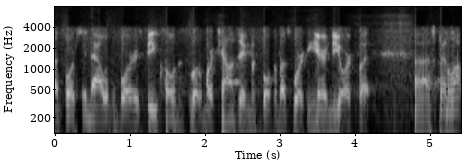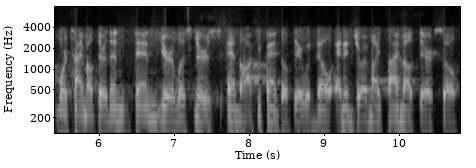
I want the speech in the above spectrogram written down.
Unfortunately, now with the borders being closed, it's a little more challenging with both of us working here in New York. But uh, spend a lot more time out there than than your listeners and the hockey fans out there would know, and enjoy my time out there. So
